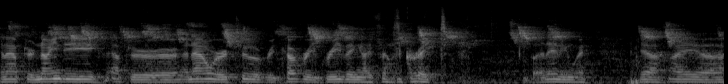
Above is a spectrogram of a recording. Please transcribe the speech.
and after 90, after an hour or two of recovery breathing, I felt great. But anyway, yeah, I uh,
